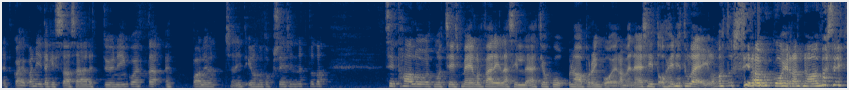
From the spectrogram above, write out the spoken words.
että kaipa niitäkin saa säädettyä, niin kuin, että, että paljon sä niitä ilmoituksia sinne tota, sit haluut, mutta siis meillä on välillä silleen, että joku naapurin koira menee siitä ohi, niin tulee ilmoitus siinä kun koiran naama siinä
